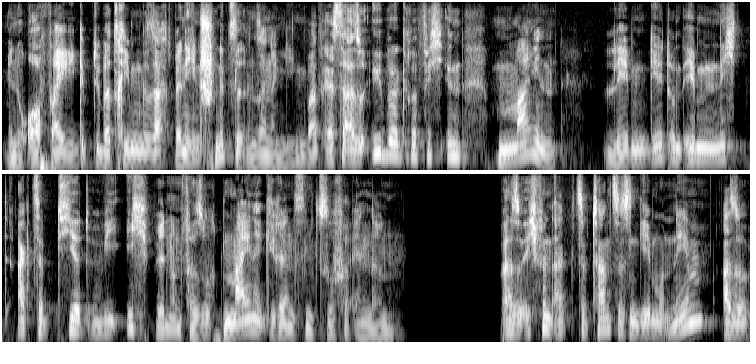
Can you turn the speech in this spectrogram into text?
mir eine Ohrfeige gibt, übertrieben gesagt, wenn ich einen Schnitzel in seiner Gegenwart esse, also übergriffig in mein Leben geht und eben nicht akzeptiert, wie ich bin und versucht, meine Grenzen zu verändern. Also ich finde, Akzeptanz ist ein Geben und Nehmen. Also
